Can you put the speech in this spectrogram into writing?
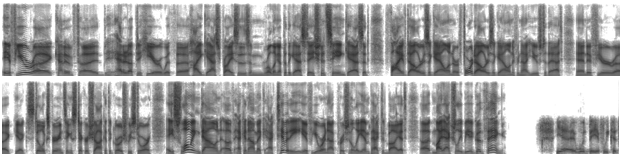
If you're uh, kind of uh, headed up to here with uh, high gas prices and rolling up to the gas station and seeing gas at five dollars a gallon or four dollars a gallon if you're not used to that, and if you're uh, still experiencing sticker shock at the grocery store, a slowing down of economic activity, if you are not personally impacted by it, uh, might actually be a good thing. Yeah, it would be if we could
